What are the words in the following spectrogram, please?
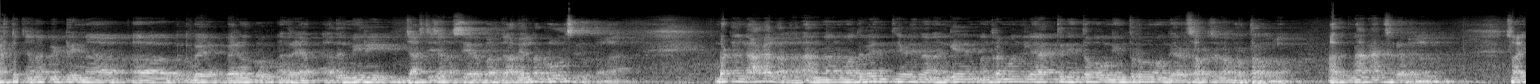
ಅಷ್ಟು ಜನ ಬಿಟ್ಟು ಇನ್ನು ಬೇರೆಯವರು ಅಂದರೆ ಅದನ್ನ ಮೀರಿ ಜಾಸ್ತಿ ಜನ ಸೇರಬಾರ್ದು. ಅದೆಲ್ಲ ರೂಲ್ಸ್ ಇರುತ್ತಲ್ಲ. ಬಟ್ ಹಂಗೆ ಆಗಲ್ಲಲ್ಲ. ನಾನು ನಾನು ಮದುವೆ ಅಂತ ಹೇಳಿ ನಾನು ಹಂಗೆ ಮಂತ್ರಮಂಗಲಿ ಆಗ್ತೀನಿ ಅಂತ ಹೋಗಿ ನಿಂತರೂ ಒಂದು ಎರಡು ಸಾವಿರ ಜನ ಬರ್ತಾರಲ್ವ? ಅದಕ್ಕೆ ನಾನು ಆನ್ಸರ್ ಆಗಲ್ಲ ಸೊ ಐ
